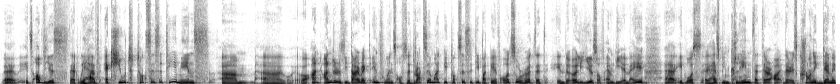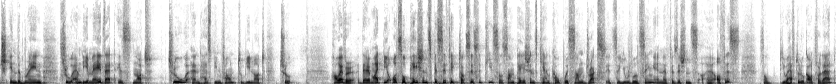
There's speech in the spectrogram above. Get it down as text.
it's obvious that we have acute toxicity, means um, uh, un- under the direct influence of the drugs there might be toxicity, but we have also heard that in the early years of MDMA, uh, it was uh, has been claimed that there are there is chronic damage in the brain through MDMA. That is not true and has been found to be not true. However, there might be also patient-specific toxicity, so some patients can't cope with some drugs. It's a usual thing in a physician's uh, office, so you have to look out for that.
